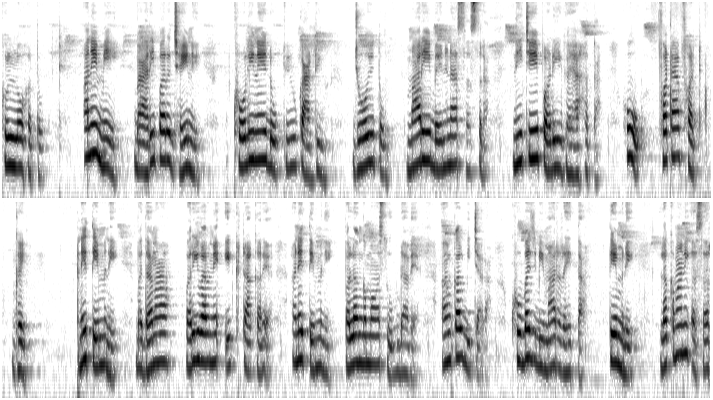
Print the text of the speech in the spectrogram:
ખુલ્લો હતો. અને મેં બારી પર જઈને ખોલીને ડોકિયું કાઢ્યું, જોયું તો મારી બહેનના સસરા નીચે પડી ગયા હતા. હું ફટાફટ ગઈ અને તેમને બધાના પરિવારને એકઠા કર્યા અને તેમને પલંગમાં સુવડાવ્યા અંકલ બિચારા ખૂબ જ બીમાર રહેતા. તેમને લકવાની અસર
